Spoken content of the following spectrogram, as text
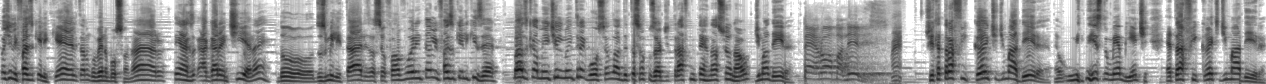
hoje ele faz o que ele quer, ele tá no governo Bolsonaro, tem a, a garantia, né, do, dos militares a seu favor, então ele faz o que ele quiser. Basicamente, ele não entregou o celular dele, está sendo acusado de tráfico internacional de madeira. Peroba neles. O sujeito é traficante de madeira. O ministro do Meio Ambiente é traficante de madeira.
